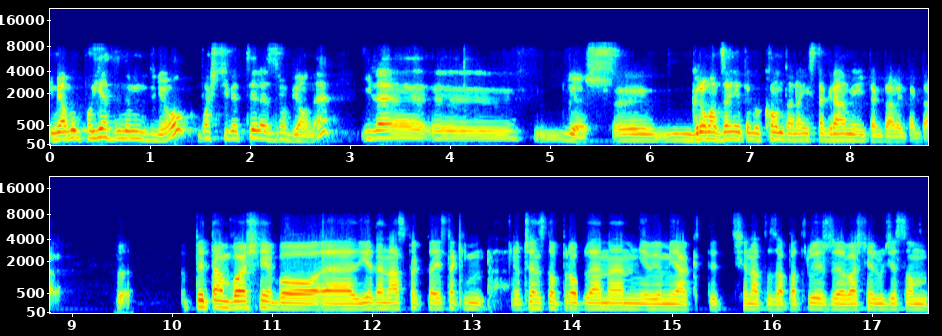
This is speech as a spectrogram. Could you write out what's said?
I miałbym po jednym dniu właściwie tyle zrobione, ile, yy, wiesz, yy, gromadzenie tego konta na Instagramie i tak dalej, i tak dalej pytam właśnie, bo e, jeden aspekt to jest takim często problemem, nie wiem jak ty się na to zapatrujesz, że właśnie ludzie są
